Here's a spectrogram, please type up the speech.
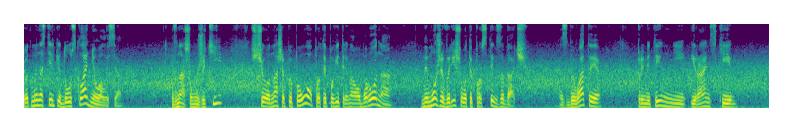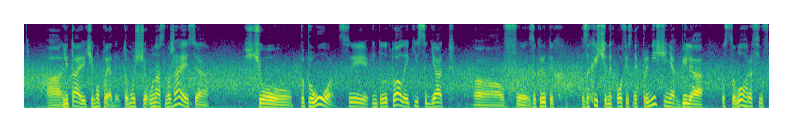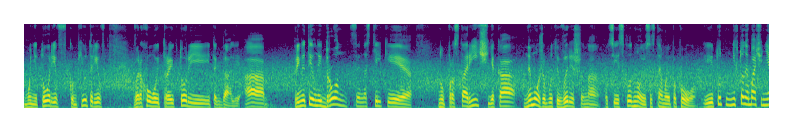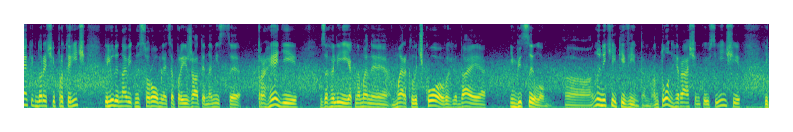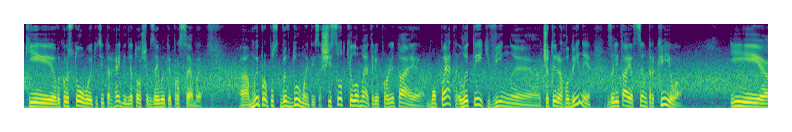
І от ми настільки доускладнювалися в нашому житті, що наше ППО, протиповітряна оборона, не може вирішувати простих задач, збивати примітивні іранські а, літаючі мопеди. Тому що у нас вважається, що ППО це інтелектуали, які сидять а, в закритих захищених офісних приміщеннях біля осцилографів, моніторів, комп'ютерів, вираховують траєкторії і так далі. А примітивний дрон це настільки ну, проста річ, яка не може бути вирішена оцією складною системою ППО. І тут ніхто не бачить ніяких, до речі, протиріч, і люди навіть не соромляться приїжджати на місце трагедії. Взагалі, як на мене, мер Кличко виглядає імбіцилом. Ну і не тільки він, там Антон Геращенко і всі інші, які використовують ці трагедії для того, щоб заявити про себе. Е, Ми пропуск... Ви вдумайтеся, 600 кілометрів пролітає мопед, летить він е, 4 години, залітає в центр Києва і е,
